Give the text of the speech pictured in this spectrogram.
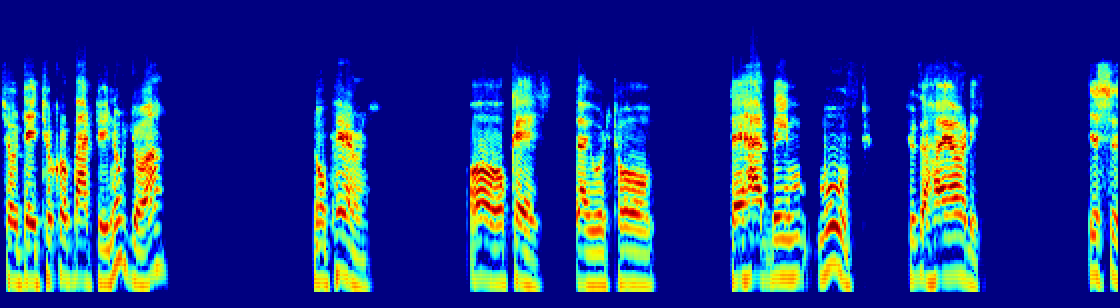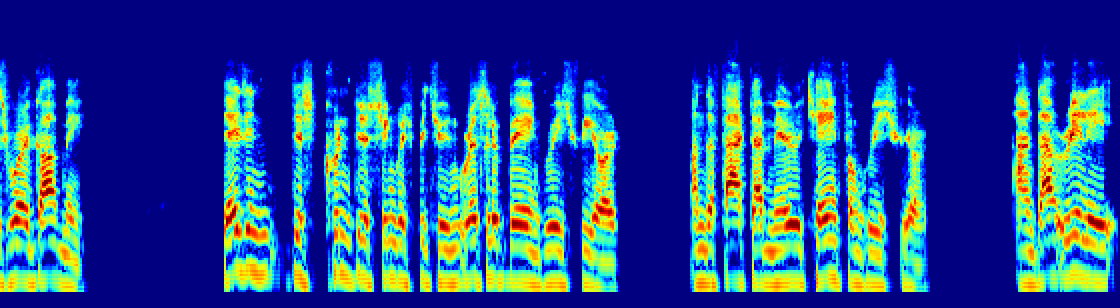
So they took her back to Inukjuak. No parents. Oh, okay. They were told they had been moved to the high Arctic. This is where it got me. They didn't just couldn't distinguish between Resolute Bay and Grise Fiord and the fact that Mary came from Grise Fiord. And that really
